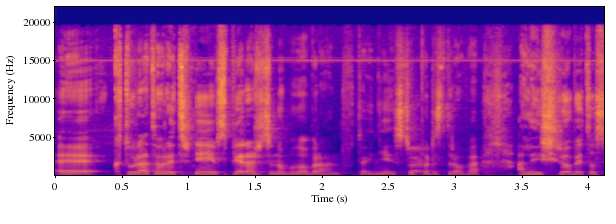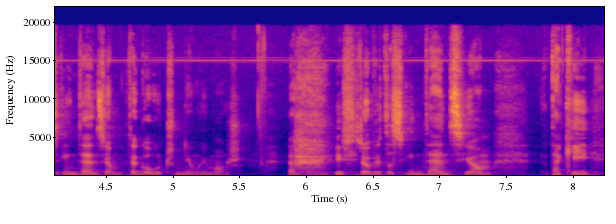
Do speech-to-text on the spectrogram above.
e, która teoretycznie nie wspiera życie, no bo dobra, tutaj nie jest super zdrowe, ale jeśli robię to z intencją, tego uczy mnie mój mąż, jeśli robię to z intencją takiej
